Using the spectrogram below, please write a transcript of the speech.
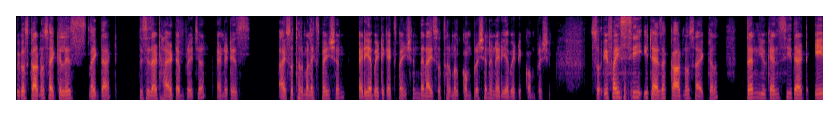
because Carnot cycle is like that. This is at higher temperature and it is isothermal expansion, adiabatic expansion, then isothermal compression and adiabatic compression. So if I see it as a Carnot cycle, then you can see that A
